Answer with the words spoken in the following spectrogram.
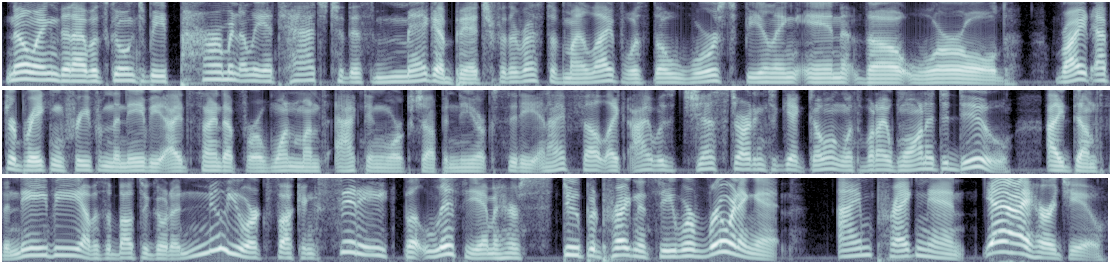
Knowing that I was going to be permanently attached to this mega bitch for the rest of my life was the worst feeling in the world. Right after breaking free from the Navy, I'd signed up for a one month acting workshop in New York City, and I felt like I was just starting to get going with what I wanted to do. I dumped the Navy, I was about to go to New York fucking City, but Lithium and her stupid pregnancy were ruining it. I'm pregnant. Yeah, I heard you.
